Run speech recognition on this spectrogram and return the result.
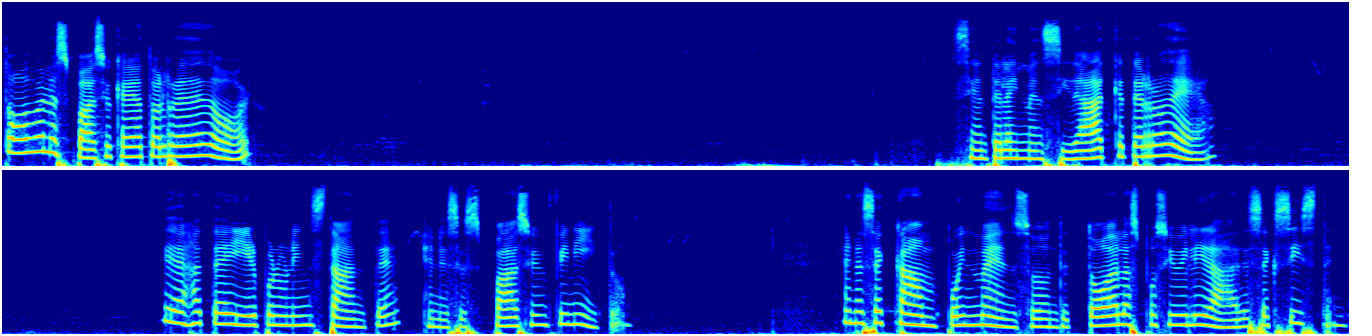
todo el espacio que hay a tu alrededor. Siente la inmensidad que te rodea y déjate ir por un instante en ese espacio infinito, en ese campo inmenso donde todas las posibilidades existen.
